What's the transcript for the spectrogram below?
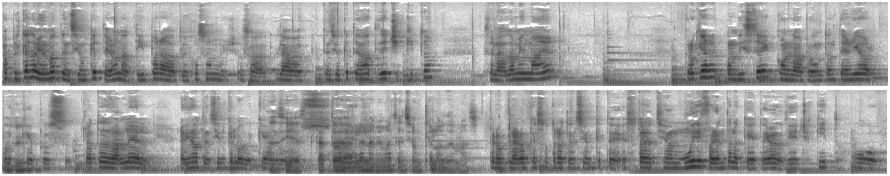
¿Aplicas la misma atención que te dieron a ti para tu hijo sándwich? O sea, la atención que te dieron a ti de chiquito, ¿se la das la misma a él? Creo que ya respondiste con la pregunta anterior, porque pues trato de darle el- la misma atención que lo de que a Así los- es, trato de darle la misma atención que a los demás. Pero claro que es otra atención que te, es otra atención muy diferente a la que te dieron de chiquito. O,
